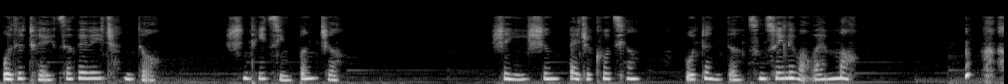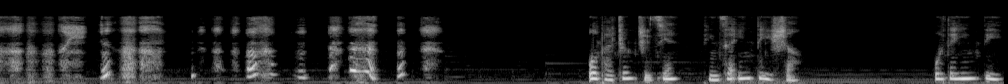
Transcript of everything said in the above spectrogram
我的腿在微微颤抖，身体紧绷着，呻吟声带着哭腔，不断的从嘴里往外冒。我把中指尖顶在阴蒂上，我的阴蒂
